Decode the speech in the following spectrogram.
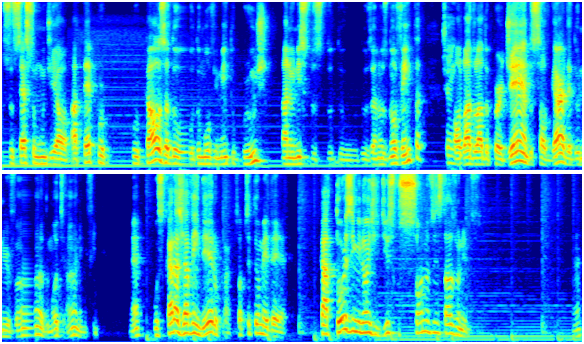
sucesso mundial até por, por causa do, do movimento grunge, lá no início dos, do, dos anos 90, Sim. ao lado lá do Pearl Jam, do Soundgarden, do Nirvana, do Mudhoney, enfim. Né? Os caras já venderam, cara, só para você ter uma ideia, 14 milhões de discos só nos Estados Unidos. né?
